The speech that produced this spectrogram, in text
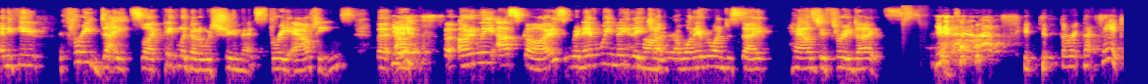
And if you three dates, like people are going to assume that's three outings, but, um, yes. um, but only us guys, whenever we meet each other, I want everyone to say, How's your three dates? Yeah, that's it.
